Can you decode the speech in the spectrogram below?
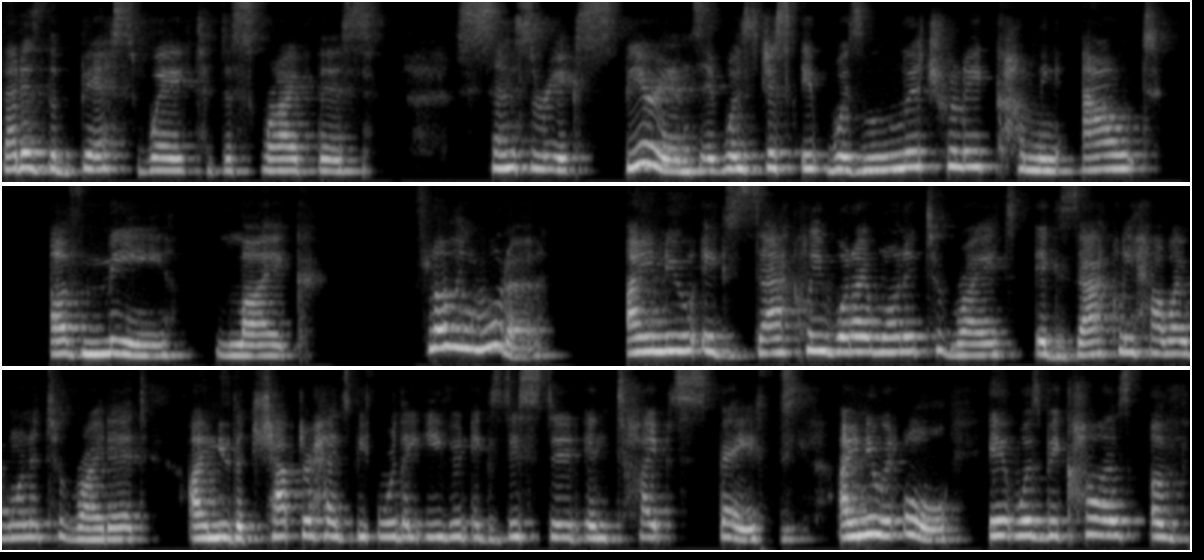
That is the best way to describe this sensory experience. It was just, it was literally coming out of me like flowing water. I knew exactly what I wanted to write, exactly how I wanted to write it. I knew the chapter heads before they even existed in type space. I knew it all. It was because of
